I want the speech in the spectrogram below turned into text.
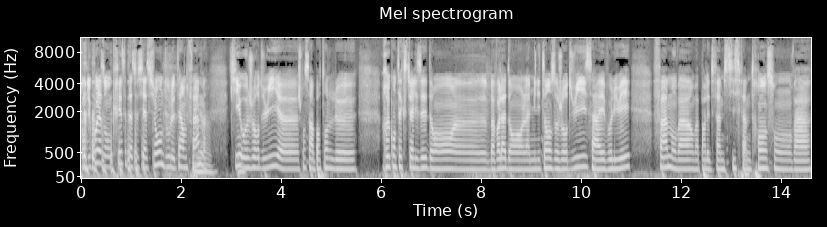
Donc du coup elles ont créé cette association, d'où le terme femme. Qui aujourd'hui, euh, je pense c'est important de le recontextualiser dans, euh, bah voilà, dans la militance d'aujourd'hui. Ça a évolué. Femmes, on va, on va parler de femmes cis, femmes trans. On va,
